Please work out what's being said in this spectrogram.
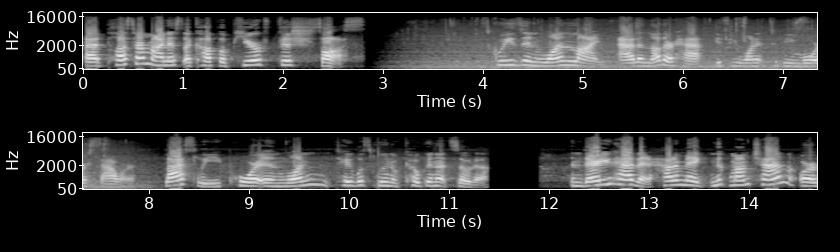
Add plus or minus a cup of pure fish sauce. Squeeze in one lime, add another half if you want it to be more sour. Lastly, pour in 1 tablespoon of coconut soda. And there you have it, how to make Nước mắm chấm or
